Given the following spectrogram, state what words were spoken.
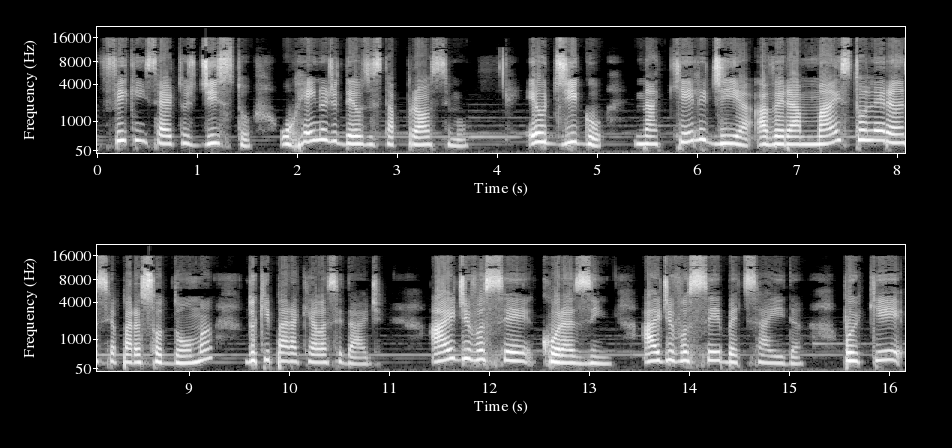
Fiquem certos disto: o reino de Deus está próximo. Eu digo, naquele dia haverá mais tolerância para Sodoma do que para aquela cidade. Ai de você, Corazim, ai de você, Betsaída, porque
